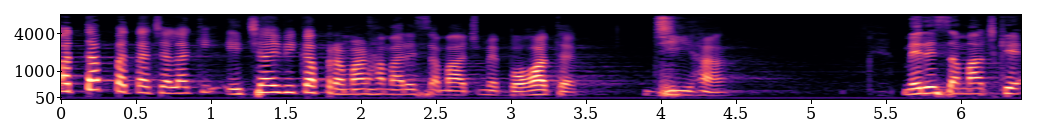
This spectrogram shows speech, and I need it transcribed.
और तब पता चला कि एचआईवी का प्रमाण हमारे समाज में बहुत है। जी हाँ। मेरे समाज के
